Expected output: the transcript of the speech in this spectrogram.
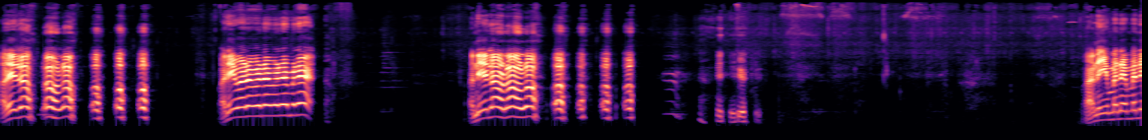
อันนี้เร็วเร็วเร็วอ้โอ้โอ้มาเนี่มานี่มานี่มานี่มานี่อันนี้เร็วเร็วเร็วอ้โอ้โอ้มานี่มานี่มาเ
